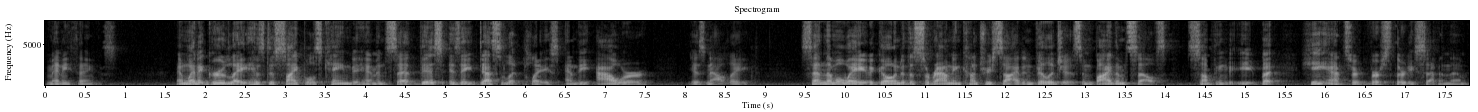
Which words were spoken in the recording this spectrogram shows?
many things. And when it grew late, his disciples came to him and said, This is a desolate place, and the hour is now late. Send them away to go into the surrounding countryside and villages and buy themselves something to eat. But he answered, verse 37 them,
